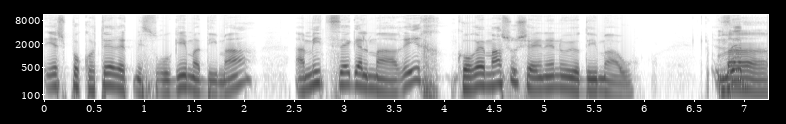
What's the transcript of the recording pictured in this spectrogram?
יש פה כותרת מסרוגי מדהימה. עמית סגל מעריך, קורה משהו שאיננו יודעים מהו. זה, מה,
